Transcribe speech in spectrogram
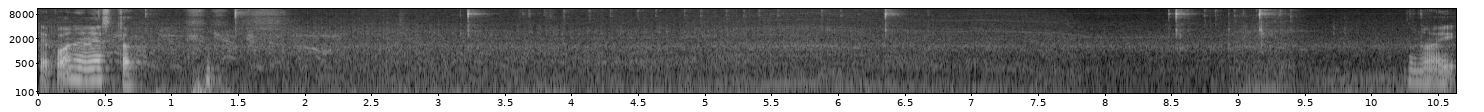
te ponen esto. Uno ahí.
